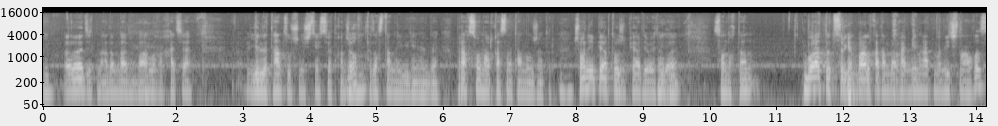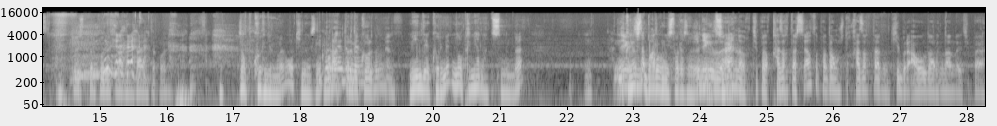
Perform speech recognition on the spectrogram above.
ы! дейтін адамдардың барлығы хотя елді таныту үшін ештеңе істеп жатқан жоқ. Қазақстанға келген елді бірақ соның арқасында танылып жатыр. Черный пиар тоже пиар деп айтады ғой. Сондықтан боратты түсірген барлық адамдарға менің атымнан лично алғыс. То есть бір көретін адам дайын тұр ғой. Жалпы көрдіңдер ма ол киносын борат бірді көрдім мен. Мен де көрмедім но примерно түсіндім да. Конечно барлығының историясын негізі реально типа қазақтар сияқты потому что қазақтардың кейбір ауылдарында андай типа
